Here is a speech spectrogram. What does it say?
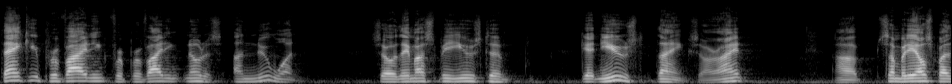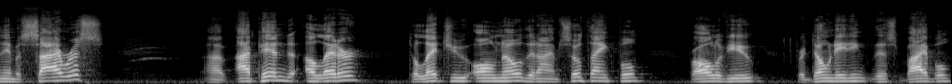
Thank you providing for providing notice a new one. So they must be used to getting used things. All right. Uh, somebody else by the name of Cyrus. Uh, I penned a letter to let you all know that I am so thankful for all of you for donating this Bible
